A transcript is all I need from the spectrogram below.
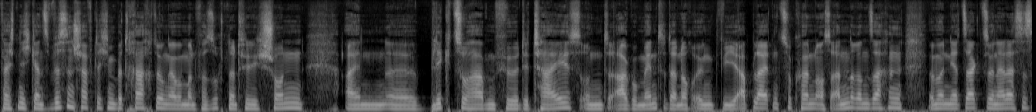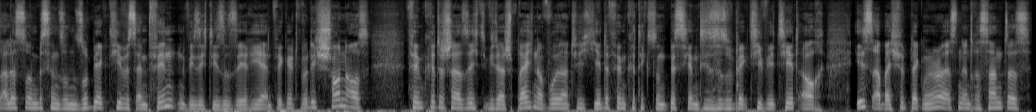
vielleicht nicht ganz wissenschaftlichen Betrachtung, aber man versucht natürlich schon einen äh, Blick zu haben für Details und Argumente dann auch irgendwie ableiten zu können aus anderen Sachen. Wenn man jetzt sagt, so, na, das ist alles so ein bisschen so ein subjektives Empfinden, wie sich diese Serie entwickelt, würde ich schon aus filmkritischer Sicht widersprechen, obwohl natürlich jede Filmkritik so ein bisschen diese Subjektivität auch ist. Aber ich finde, Black Mirror ist ein interessantes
